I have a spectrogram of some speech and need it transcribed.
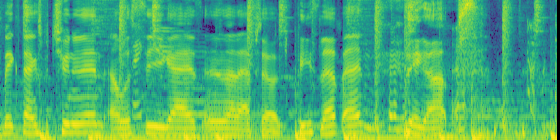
Big thanks for tuning in, and we'll Thank see you you. guys in another episode. Peace, love, and big ups.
